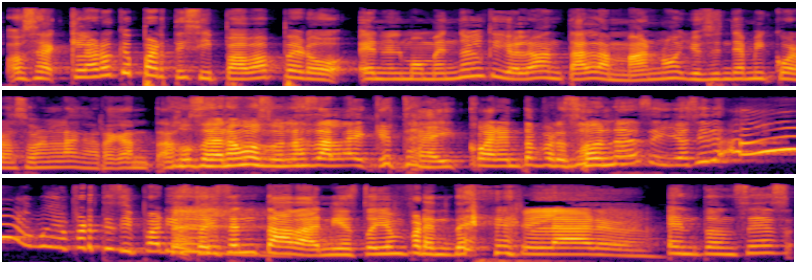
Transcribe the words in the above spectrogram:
O sea, claro que participaba, pero en el momento en el que yo levantaba la mano, yo sentía mi corazón en la garganta. O sea, éramos una sala de que hay 40 personas y yo así de, ¡ah! Voy a participar y estoy sentada, ni estoy enfrente. Claro. Entonces,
